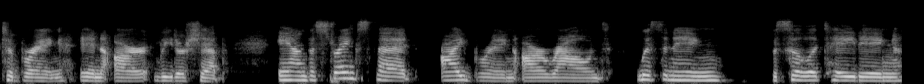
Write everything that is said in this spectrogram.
to bring in our leadership. And the strengths that I bring are around listening, facilitating,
